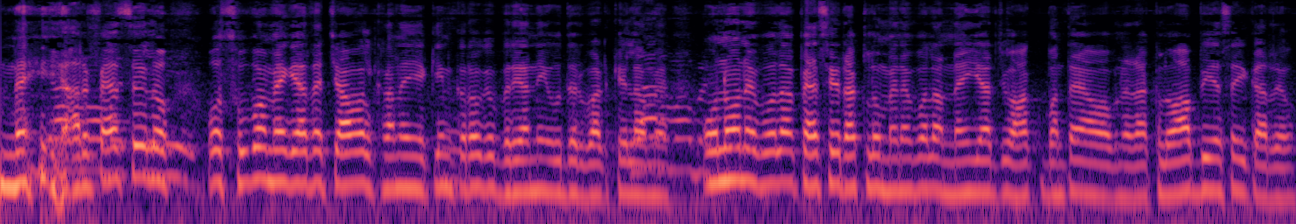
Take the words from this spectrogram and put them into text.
नहीं यार पैसे लो। वो सुबह मैं गया था चावल खाने यकीन करोगे बिरयानी उधर बाटकेला में। उन्होंने बोला पैसे रख लो। मैंने बोला नहीं यार जो हक बनता है आप अपने रख लो। आप भी ऐसे ही कर रहे हो।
